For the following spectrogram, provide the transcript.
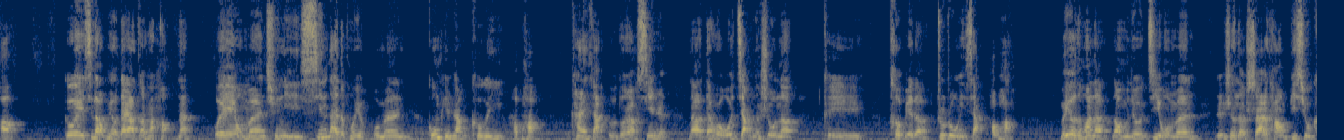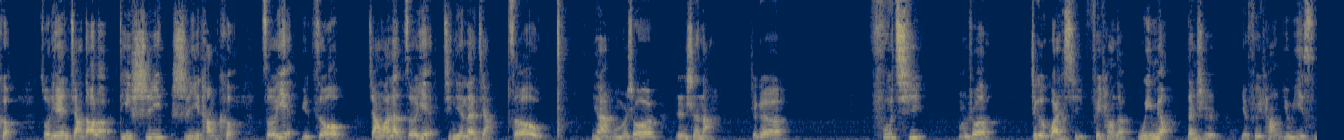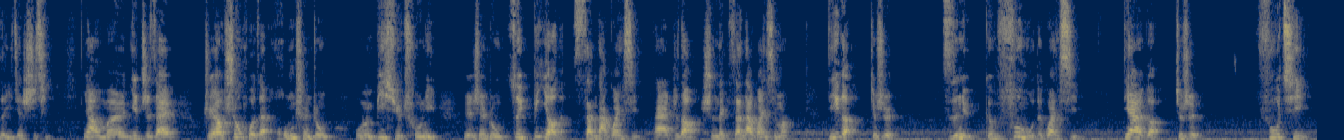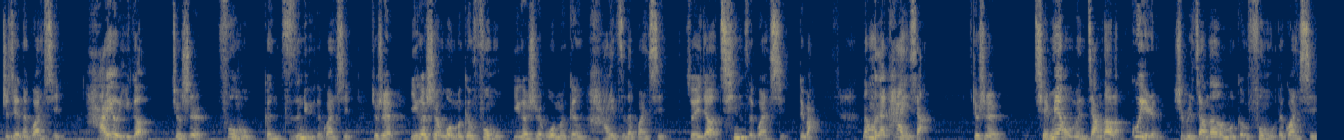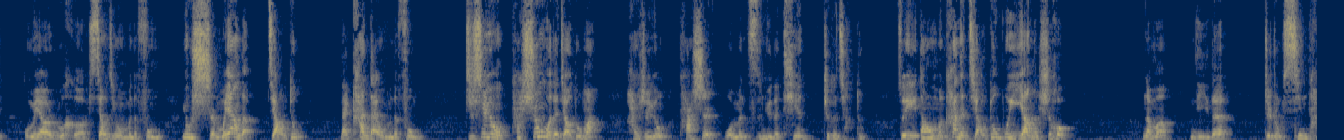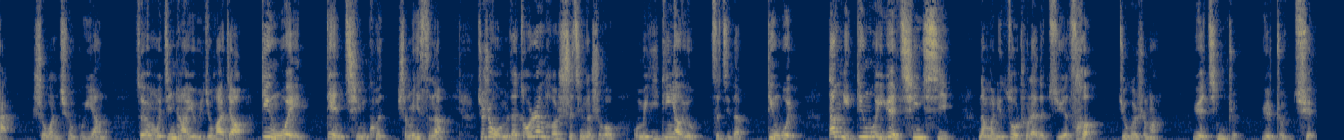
好，各位新老朋友，大家早上好。来，为我们群里新来的朋友，我们公屏上扣个一，好不好？看一下有多少新人。那待会儿我讲的时候呢，可以特别的注重一下，好不好？没有的话呢，那我们就记我们人生的十二堂必修课。昨天讲到了第十一十一堂课，择业与择偶，讲完了择业，今天来讲择偶。你看，我们说人生呐，这个夫妻，我们说这个关系非常的微妙，但是也非常有意思的一件事情。你看，我们一直在，只要生活在红尘中，我们必须处理人生中最必要的三大关系。大家知道是哪三大关系吗？第一个就是子女跟父母的关系，第二个就是夫妻之间的关系，还有一个就是父母跟子女的关系，就是一个是我们跟父母，一个是我们跟孩子的关系，所以叫亲子关系，对吧？那我们来看一下，就是前面我们讲到了贵人，是不是讲到了我们跟父母的关系？我们要如何孝敬我们的父母？用什么样的角度来看待我们的父母？只是用他生我的角度吗？还是用他是我们子女的天这个角度？所以，当我们看的角度不一样的时候，那么你的这种心态是完全不一样的。所以我们经常有一句话叫“定位定乾坤”，什么意思呢？就是我们在做任何事情的时候。我们一定要有自己的定位。当你定位越清晰，那么你做出来的决策就会什么越精准、越准确。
